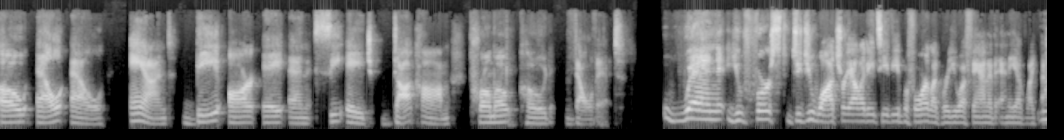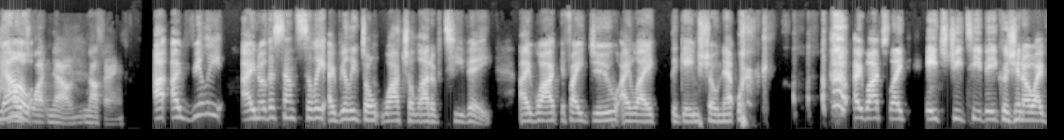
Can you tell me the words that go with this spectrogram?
O L L and B R A N C H dot com, promo code VELVET when you first did you watch reality TV before? Like, were you a fan of any of like the no. house? What? No, nothing. I, I really, I know this sounds silly. I really don't watch a lot of TV. I watch, if I do, I like the game show network. I watch like HGTV because, you know, I've,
